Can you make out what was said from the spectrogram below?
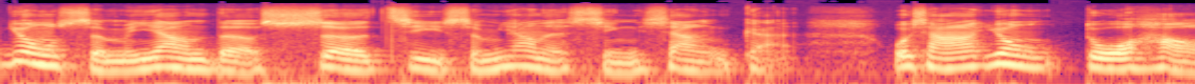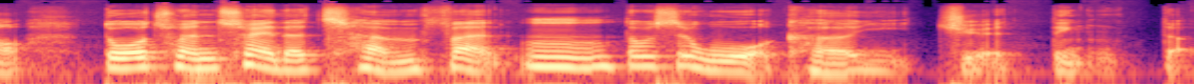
用什么样的设计，什么样的形象感，我想要用多好多纯粹的成分，嗯，都是我可以决定的。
